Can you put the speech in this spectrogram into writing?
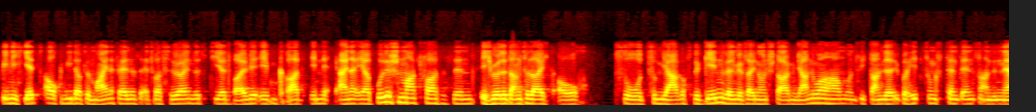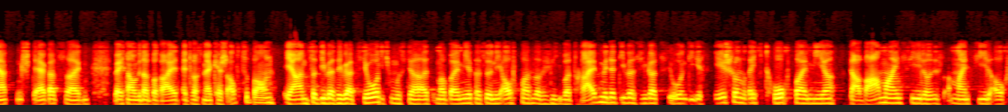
bin ich jetzt auch wieder für meine Verhältnisse etwas höher investiert, weil wir eben gerade in einer eher bullischen Marktphase sind. Ich würde dann vielleicht auch so zum Jahresbeginn, wenn wir vielleicht noch einen starken Januar haben und sich dann wieder Überhitzungstendenzen an den Märkten stärker zeigen, wäre ich dann auch wieder bereit, etwas mehr Cash aufzubauen. Ja, und zur Diversifikation, ich muss ja als immer bei mir persönlich aufpassen, dass ich nicht übertreibe mit der Diversifikation. Die ist eh schon recht hoch bei mir. Da war mein Ziel und ist mein Ziel auch,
